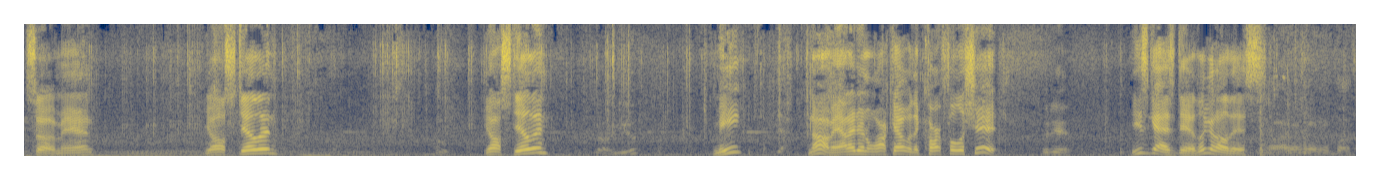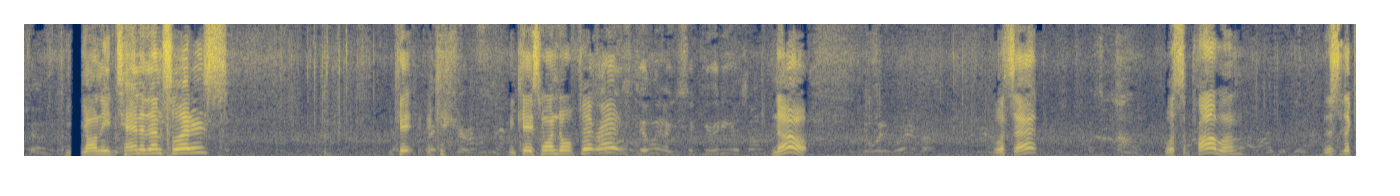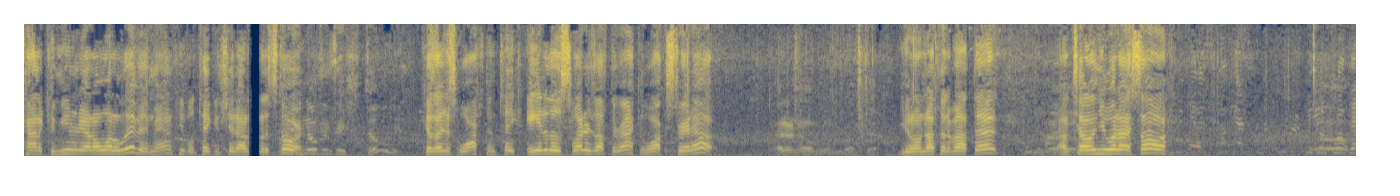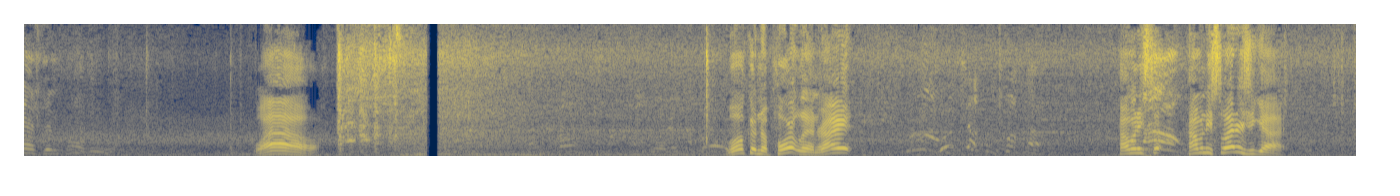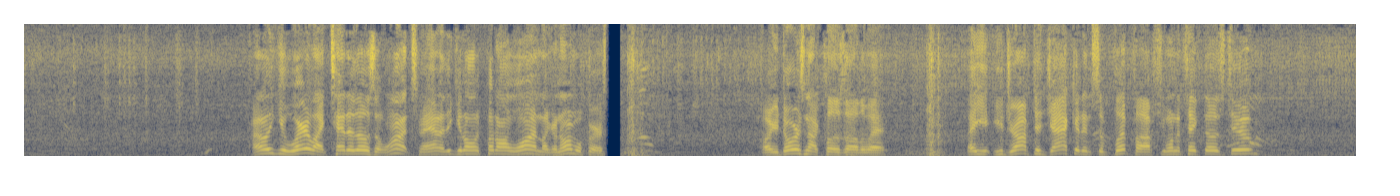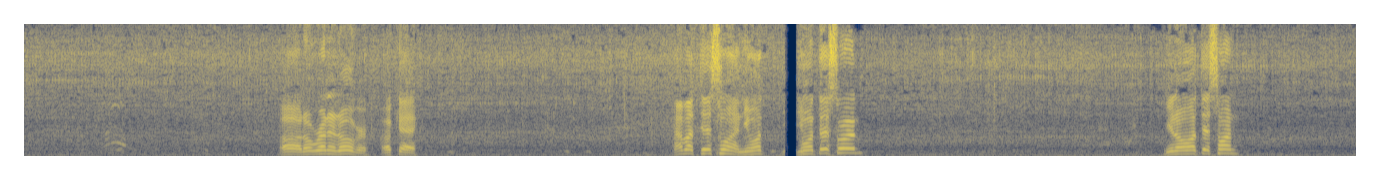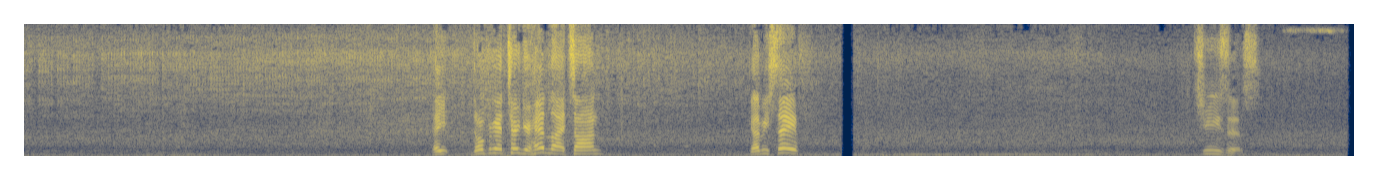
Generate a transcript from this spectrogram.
So, man, y'all stealing? Y'all stealing? No, you? Me? No, man, I didn't walk out with a cart full of shit. Who did? These guys did. Look at all this. No, I don't know about that. Y'all need 10 of them sweaters? In, ca- in, ca- Sure. in case one don't fit Are right? stealing? Are you security or something? No. What are you worried about? What's that? What's the problem? What's the problem? This is the kind of community I don't want to live in, man. People taking shit out of the store. you know that they stole it? Because I just watched them take eight of those sweaters off the rack and walk straight out. I don't know about that. You know nothing about that? I'm telling you what I saw. Wow. Welcome to Portland, right? How many how many sweaters you got? I don't think you wear like 10 of those at once, man. I think you'd only put on one like a normal person. Oh, your door's not closed all the way. Hey, you, you dropped a jacket and some flip-flops. You want to take those too? Oh, don't run it over. Okay. How about this one? You want you want this one? You don't want this one? Hey, don't forget to turn your headlights on. Gotta be safe. Jesus.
